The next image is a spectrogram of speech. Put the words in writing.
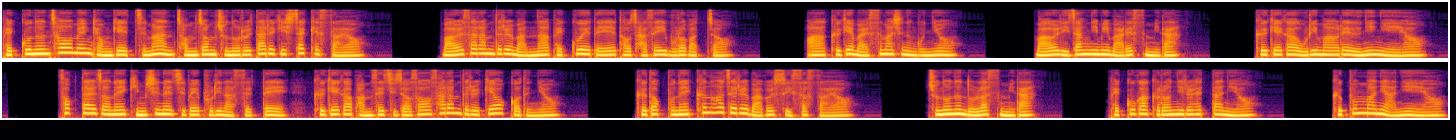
백구는 처음엔 경계했지만 점점 준호를 따르기 시작했어요. 마을 사람들을 만나 백구에 대해 더 자세히 물어봤죠. 아, 그게 말씀하시는군요. 마을 이장님이 말했습니다. 그 개가 우리 마을의 은인이에요. 석 달 전에 김씨네 집에 불이 났을 때그 개가 밤새 짖어서 사람들을 깨웠거든요. 그 덕분에 큰 화재를 막을 수 있었어요. 준호는 놀랐습니다. 백구가 그런 일을 했다니요. 그뿐만이 아니에요.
